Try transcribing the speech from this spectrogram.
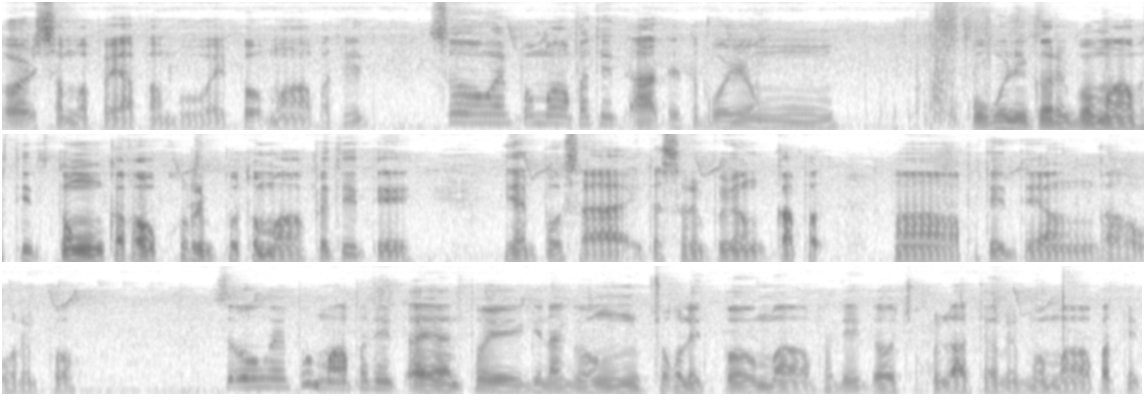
or sa mapayapang buhay po mga kapatid. So ngayon po mga kapatid at ito po yung kukunin ko rin po mga kapatid. Itong kakao ko rin po ito mga kapatid eh. Yan po sa itas rin po yung kapa, mga kapatid. Yung kakao rin po. So ngayon po mga kapatid, ayan po yung ginagawang chocolate po mga kapatid o chocolate rin po mga kapatid.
